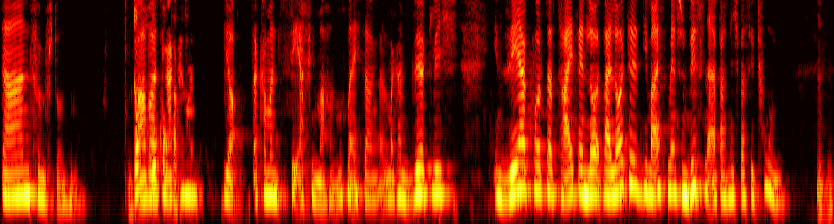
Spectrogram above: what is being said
dann fünf Stunden. Doch Aber so da kompakt. kann man, ja, da kann man sehr viel machen, muss man echt sagen. Also man kann wirklich in sehr kurzer Zeit, wenn Leu weil Leute, die meisten Menschen wissen einfach nicht, was sie tun. Mhm.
